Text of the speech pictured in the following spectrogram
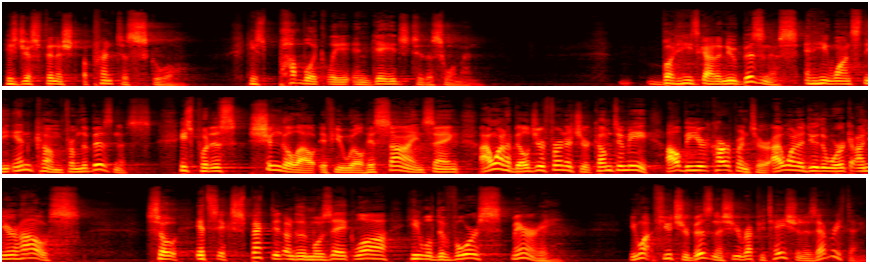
He's just finished apprentice school. He's publicly engaged to this woman. But he's got a new business and he wants the income from the business. He's put his shingle out, if you will, his sign saying, I want to build your furniture. Come to me. I'll be your carpenter. I want to do the work on your house. So it's expected under the Mosaic law he will divorce Mary. You want future business, your reputation is everything.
